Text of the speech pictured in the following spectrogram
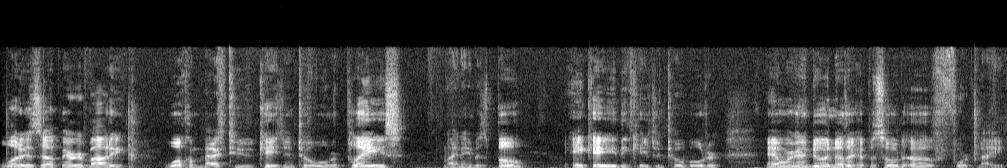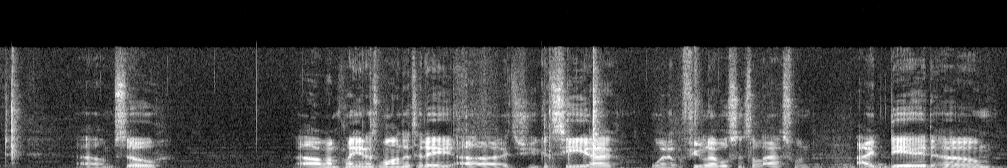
What is up, everybody? Welcome back to Kajun Towboater Plays. My name is Bo, aka the Kajun Towboater, and we're gonna do another episode of Fortnite. Um, so, um, I'm playing as Wanda today. Uh, as you can see, I went up a few levels since the last one. I did um,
